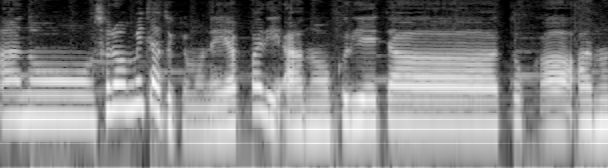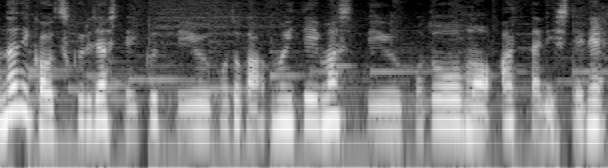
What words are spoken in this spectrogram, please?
あのそれを見た時もねやっぱりあのクリエイターとかあの何かを作り出していくっていうことが向いていますっていうこともあったりしてね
